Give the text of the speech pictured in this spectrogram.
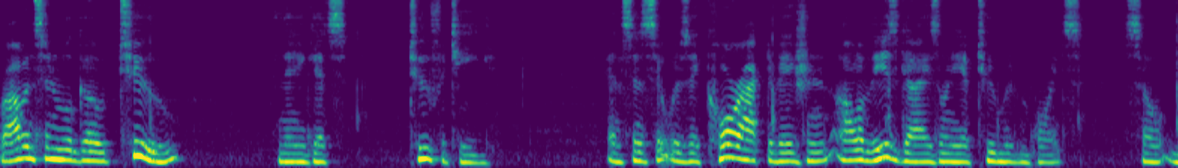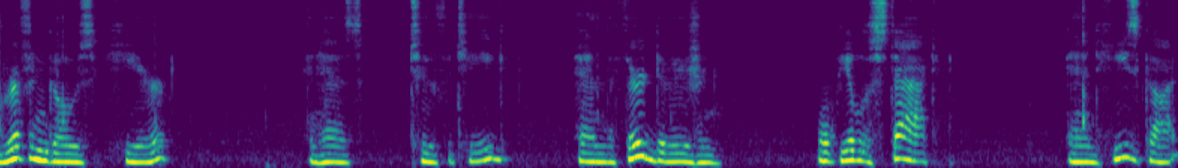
Robinson will go two, and then he gets two fatigue. And since it was a corps activation, all of these guys only have two movement points. So Griffin goes here and has two fatigue, and the third division won't be able to stack, and he's got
